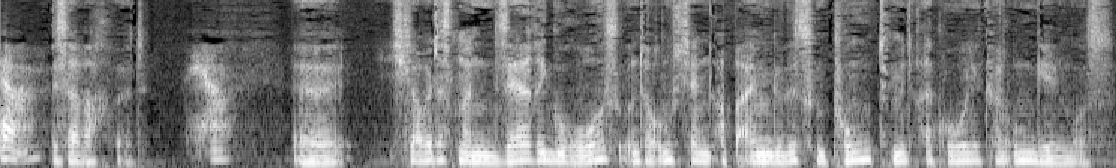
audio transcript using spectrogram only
Ja. bis er wach wird. Ja. Äh, ich glaube, dass man sehr rigoros unter Umständen ab einem gewissen Punkt mit Alkoholikern umgehen muss.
